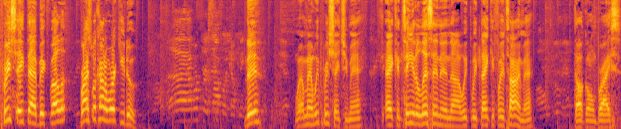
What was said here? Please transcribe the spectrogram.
Appreciate that, big fella. Bryce, what kind of work you do? Uh, I work for a software company. Do you? Well, man, we appreciate you, man. Hey, continue to listen, and uh, we we thank you for your time, man. Doggone Bryce.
